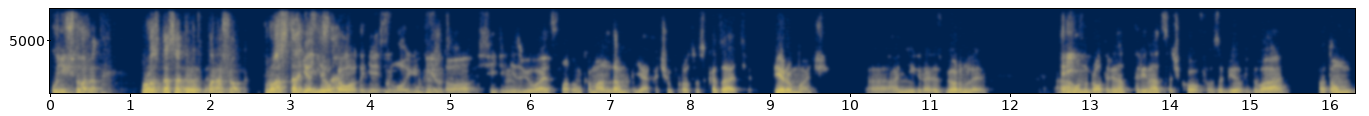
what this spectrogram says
уничтожат. Просто сотрут Да, в порошок. Просто, я Если не у кого-то есть у- логика, убьют. что Сити не забивает слабым командам, я хочу просто сказать, первый матч э, они играли с Бернли, а, Три. он набрал 13, 13 очков, забил в 2, потом в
